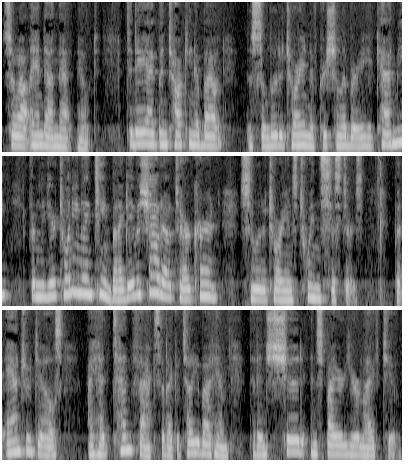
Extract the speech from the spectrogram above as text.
So I'll end on that note. Today I've been talking about the Salutatorian of Christian Liberty Academy from the year 2019, but I gave a shout out to our current salutatorian's twin sisters. But Andrew Dills, I had 10 facts that I could tell you about him that should inspire your life too.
